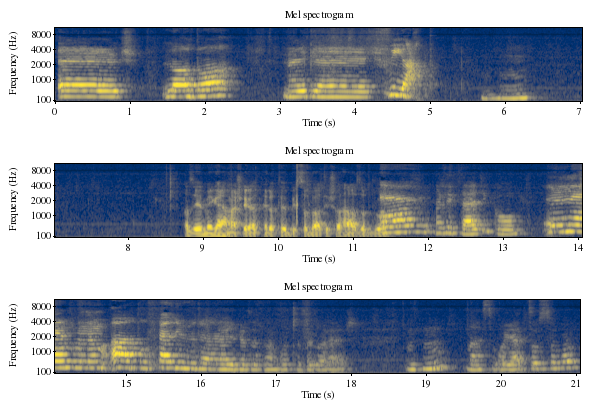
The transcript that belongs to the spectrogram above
egy Lada, meg egy Fiat. Uh-huh. Azért még elmesélhetnéd a többi szobát is a házadból. Ez Ez itt ágyikó? nem, hanem autó felülről. Ja, igazad van, bocs, az a garázs. Uh-huh. Más szoba, játszószoba.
